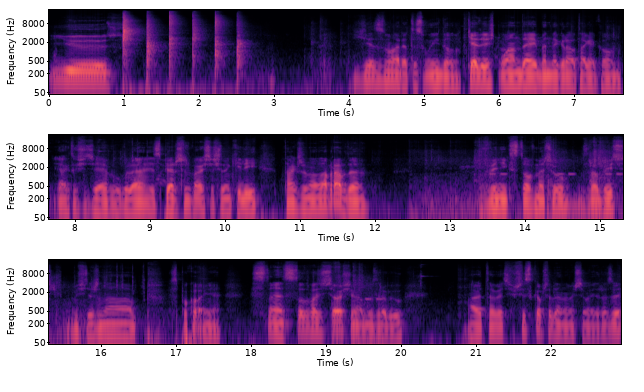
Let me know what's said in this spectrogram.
Jezu. Jezu Maria, to jest mój idol. Kiedyś, one day będę grał tak jak on. Jak to się dzieje w ogóle? Jest pierwszy, 27 killi. Także no naprawdę. Wynik 100 w meczu zrobić. Myślę, że na pff, spokojnie. Nawet 128 ja bym zrobił. Ale to wiecie, wszystko przede mną jeszcze moi drodzy.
